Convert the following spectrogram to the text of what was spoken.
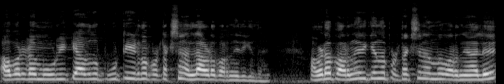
അവരുടെ മുറിക്കകത്ത് പൂട്ടിയിടുന്ന പ്രൊട്ടക്ഷൻ അല്ല അവിടെ പറഞ്ഞിരിക്കുന്നത്. അവിടെ പറഞ്ഞിരിക്കുന്ന പ്രൊട്ടക്ഷൻ എന്ന് പറഞ്ഞാൽ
